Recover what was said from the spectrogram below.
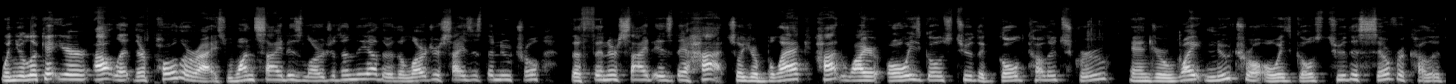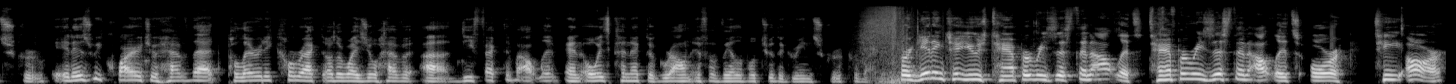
When you look at your outlet, they're polarized. One side is larger than the other. The larger size is the neutral. The thinner side is the hot. So your black hot wire always goes to the gold colored screw and your white neutral always goes to the silver colored screw. It is required to have that polarity correct, otherwise you'll have a, a, defective outlet and always connect a ground if available to the green screw provider. Forgetting to use tamper resistant outlets. Tamper resistant outlets or TR.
